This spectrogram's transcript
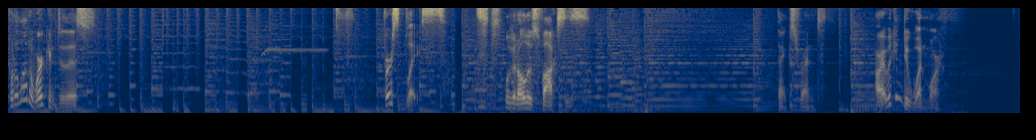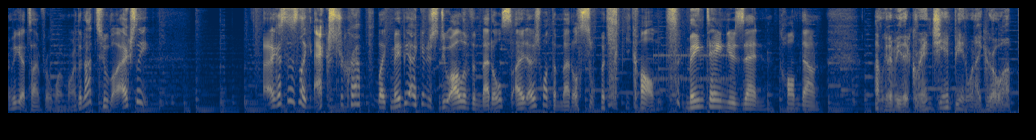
Put a lot of work into this. First place. Look at all those foxes. Thanks, friend. Alright, we can do one more. We got time for one more. They're not too long. Actually, I guess this is like extra crap. Like, maybe I can just do all of the medals. I, I just want the medals. Be calm. Maintain your zen. Calm down. I'm gonna be the grand champion when I grow up.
